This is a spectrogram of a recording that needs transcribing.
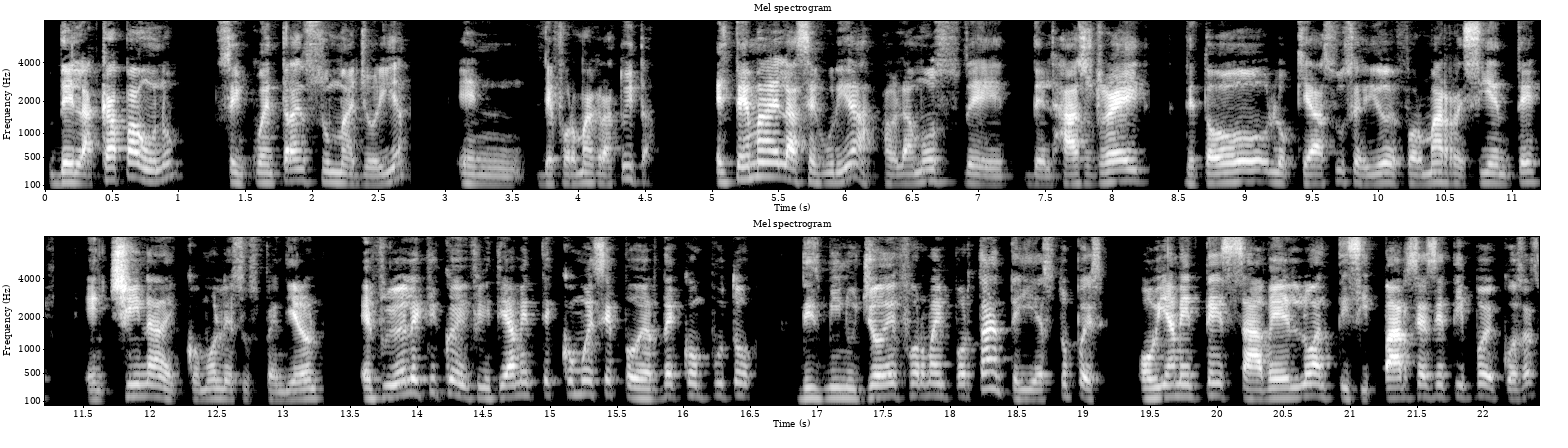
de la capa 1 se encuentra en su mayoría en, de forma gratuita. El tema de la seguridad, hablamos de, del hash rate, de todo lo que ha sucedido de forma reciente en China, de cómo le suspendieron el fluido eléctrico, definitivamente cómo ese poder de cómputo disminuyó de forma importante y esto pues obviamente saberlo, anticiparse a ese tipo de cosas,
